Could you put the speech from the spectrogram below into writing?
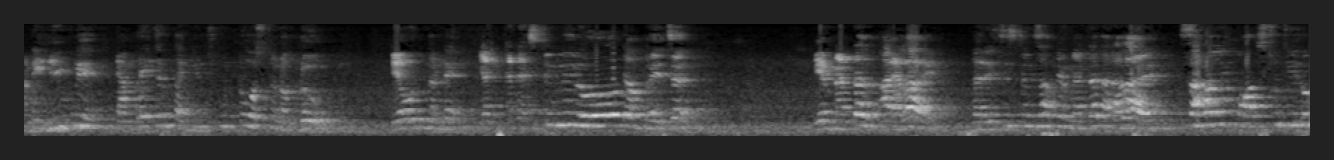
అంటే హీట్ని టెంపరేచర్ తగ్గించుకుంటూ వస్తున్నప్పుడు ఏమవుతుందంటే ఎక్కడ extremely low temperature? A metal or alloy the resistance of a metal or alloy suddenly falls to zero.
